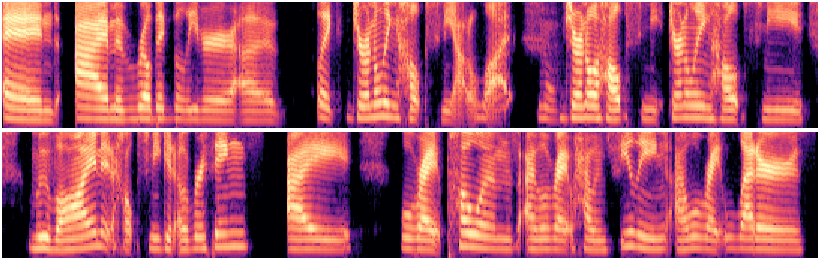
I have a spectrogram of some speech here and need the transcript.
And I'm a real big believer of like journaling helps me out a lot. Mm-hmm. Journal helps me, journaling helps me move on. It helps me get over things. I will write poems. I will write how I'm feeling. I will write letters.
